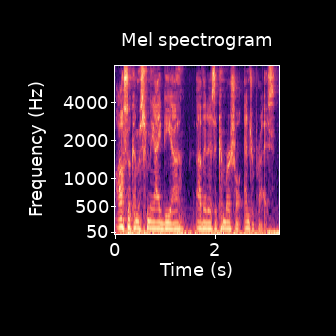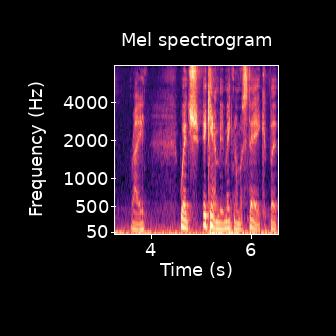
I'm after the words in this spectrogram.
also comes from the idea of it as a commercial enterprise, right? Which it can be, make no mistake. But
